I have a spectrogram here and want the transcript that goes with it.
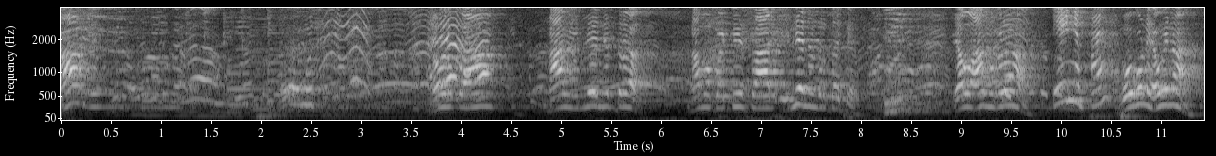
ಆ? ನೋಡಪ್ಪ ನಾವ್ ಇಲ್ಲೇ ನಿತ್ರ ನಮ್ಮ ಬಡ್ಡಿ ಸಾರ್ ಇಲ್ಲೇ ನಿಂದಿರ್ತೈತೆ. ಯಾವ ಆ ಮಗಳ? ಏನಪ್ಪ? ಹೋಗೋಣ ಯಾವಿನ? ಹೋಗೋಣ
